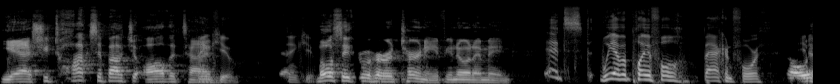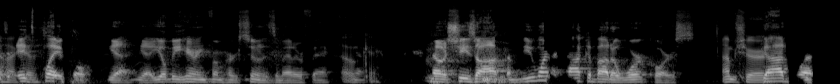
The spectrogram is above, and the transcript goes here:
Yeah, she talks about you all the time. Thank you. Thank you. Mostly through her attorney, if you know what I mean. It's we have a playful back and forth. Oh, You know it's, it it's playful. Yeah, yeah. You'll be hearing from her soon, as a matter of fact. Yeah. Okay, No, she's awesome. You want to talk about a workhorse? I'm sure. God bless.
